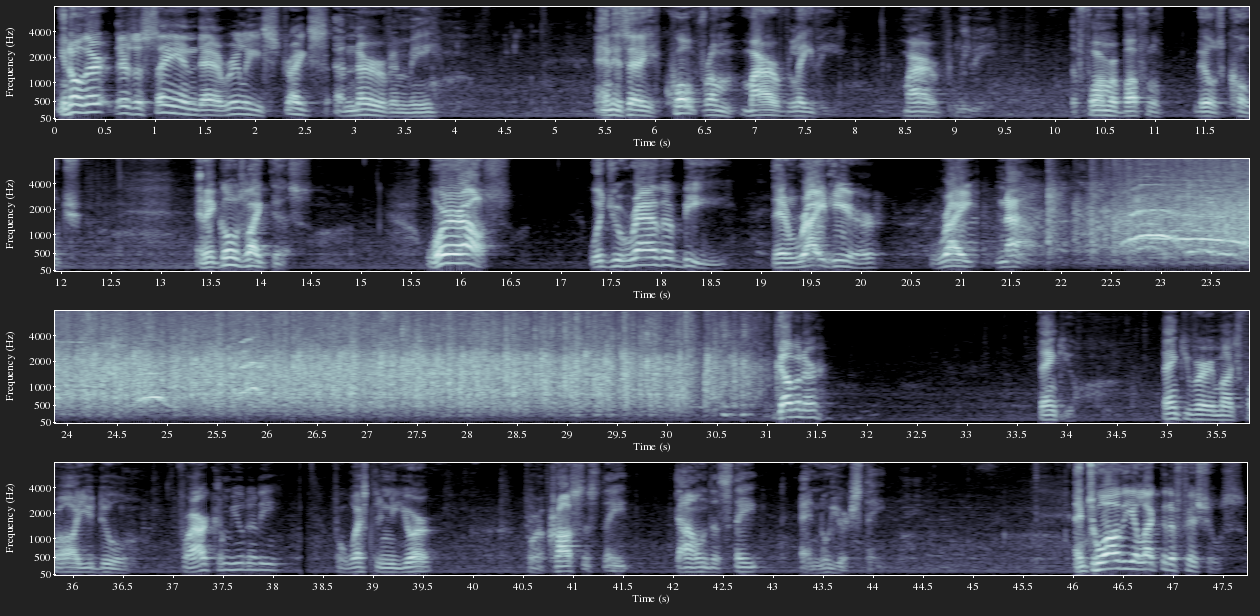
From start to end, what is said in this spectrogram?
You know, there, there's a saying that really strikes a nerve in me, and it's a quote from Marv Levy. Marv Levy, the former Buffalo Bills coach. And it goes like this Where else would you rather be than right here, right now? Governor, thank you. Thank you very much for all you do for our community, for Western New York, for across the state, down the state, and New York State. And to all the elected officials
